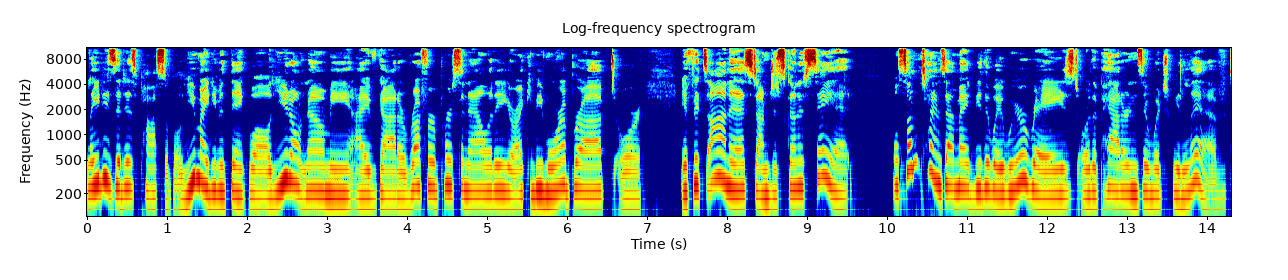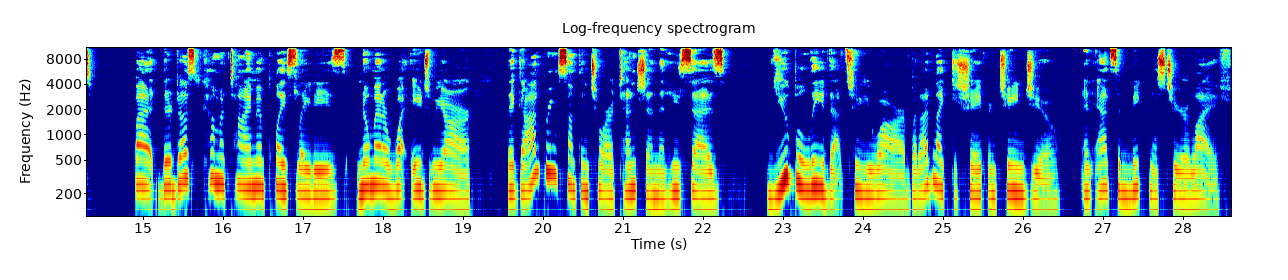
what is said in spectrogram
Ladies, it is possible. You might even think, well, you don't know me. I've got a rougher personality, or I can be more abrupt, or if it's honest, I'm just going to say it. Well, sometimes that might be the way we were raised or the patterns in which we lived. But there does come a time and place, ladies, no matter what age we are, that God brings something to our attention that He says, You believe that's who you are, but I'd like to shape and change you and add some meekness to your life.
